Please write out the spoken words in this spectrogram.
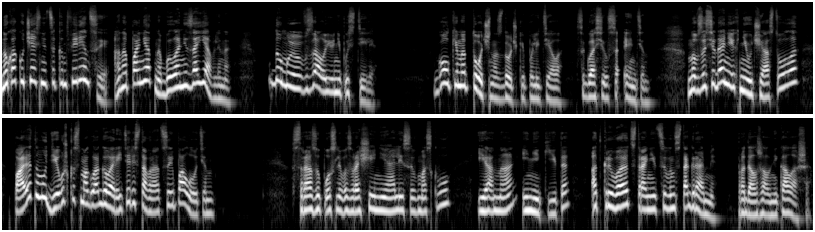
Но как участница конференции она, понятно, была не заявлена. Думаю, в зал ее не пустили. Голкина точно с дочкой полетела, согласился Энтин. Но в заседаниях не участвовала, поэтому девушка смогла говорить о реставрации полотен. Сразу после возвращения Алисы в Москву и она, и Никита открывают страницы в Инстаграме, продолжал Николаша.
